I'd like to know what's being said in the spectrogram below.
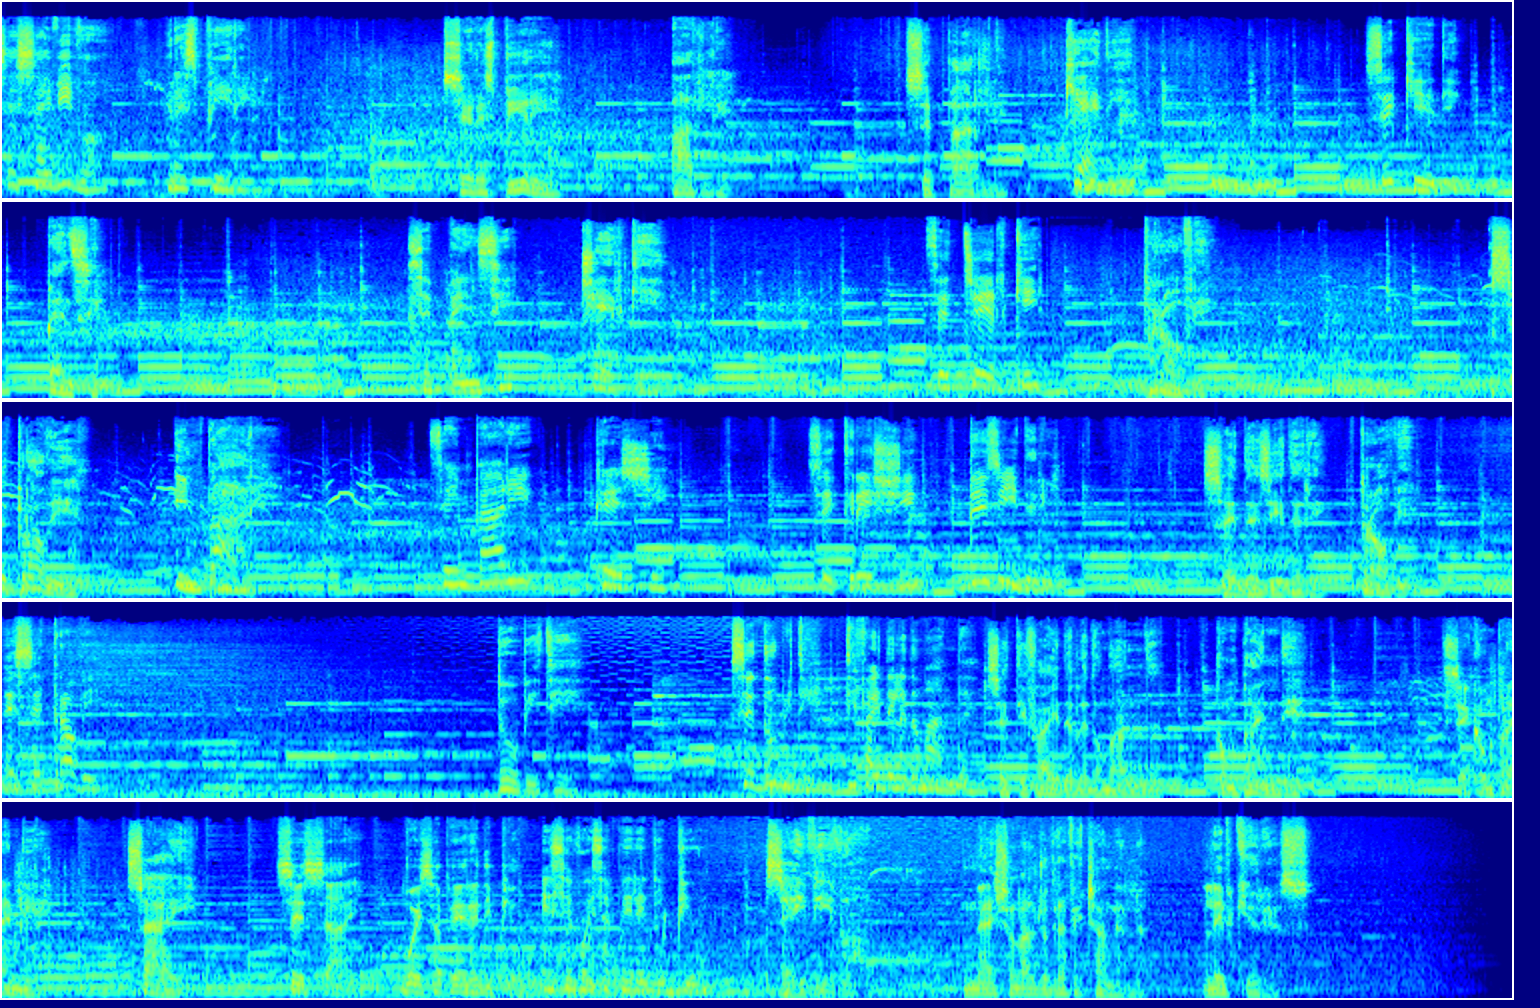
Se sei vivo, respiri. Se respiri, parli. Se parli, Chiedi. Se chiedi, Pensi. se pensi, Cerchi. se cerchi, provi. Se provi, Impari. Se impari, cresci. Se cresci, desideri. se desideri, trovi. E se trovi? Dubiti. Se dubiti, ti fai delle domande. Se ti fai delle domande, Comprendi. Se comprendi, sai. Se sai, vuoi sapere di più. E se vuoi sapere di più, sei vivo. National Geographic Channel. Live curious.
